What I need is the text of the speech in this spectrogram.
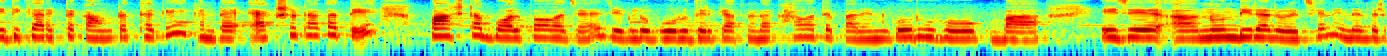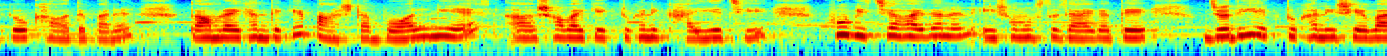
এদিকে আরেকটা কাউন্টার থাকে। এখানটায় একশো টাকাতে পাঁচটা বল পাওয়া যায় যেগুলো গরুদেরকে আপনারা খাওয়াতে পারেন। গরু হোক বা এই যে নন্দীরা রয়েছেন, এনাদেরকেও খাওয়াতে পারেন। তো আমরা এখান থেকে পাঁচটা বল নিয়ে সবাইকে একটুখানি খাইয়েছি। খুব ইচ্ছে হয় জানেন, এই সমস্ত জায়গাতে যদি একটুখানি সেবা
